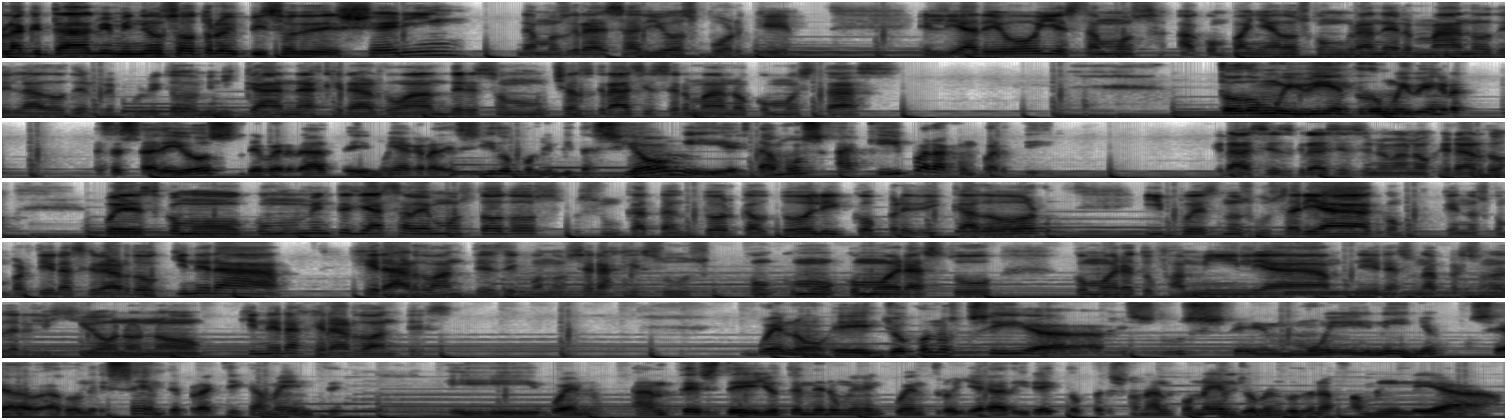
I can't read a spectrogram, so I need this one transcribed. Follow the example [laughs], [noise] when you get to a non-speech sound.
Hola, ¿qué tal? Bienvenidos a otro episodio de Sharing. Damos gracias a Dios porque el día de hoy estamos acompañados con un gran hermano del lado de República Dominicana, Gerardo Anderson. Muchas gracias, hermano. ¿Cómo estás? Todo muy bien, todo muy bien. Gracias a Dios. De verdad, eh, muy agradecido por la invitación y estamos aquí para compartir. Gracias, gracias, hermano Gerardo. Pues como comúnmente ya sabemos todos, es un cantautor católico, predicador, y pues nos gustaría que nos compartieras, Gerardo, ¿quién era Gerardo antes de conocer a Jesús? ¿Cómo, cómo, eras tú? ¿Cómo era tu familia? ¿Eras una persona de religión o no? ¿Quién era Gerardo antes? Bueno, eh, yo conocí a Jesús eh, muy niño, o sea, adolescente prácticamente. Y bueno, antes de yo tener un encuentro ya directo, personal con él, yo vengo de una familia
